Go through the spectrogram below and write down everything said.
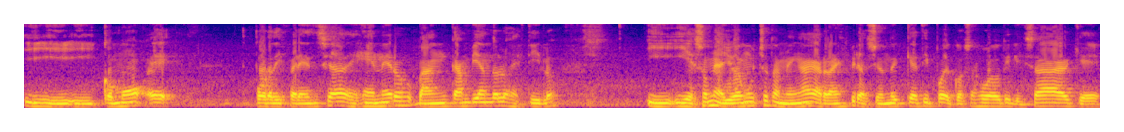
y, y cómo eh, por diferencia de género van cambiando los estilos. Y, eso me ayuda mucho también a agarrar inspiración de qué tipo de cosas voy a utilizar, que,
